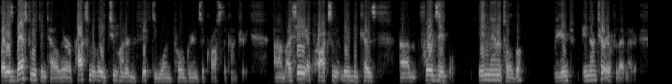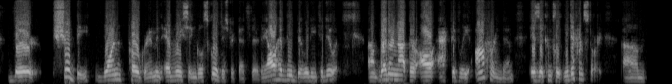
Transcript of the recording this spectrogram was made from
But as best we can tell, there are approximately 251 programs across the country. Um, I say approximately because, um, for example, in Manitoba, and in Ontario for that matter, there should be one program in every single school district that's there. They all have the ability to do it. Um, whether or not they're all actively offering them is a completely different story. Um,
